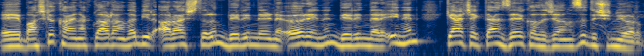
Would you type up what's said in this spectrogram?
e, başka kaynaklardan da bir araştırın, derinlerine öğrenin, derinlere inin. Gerçekten zevk alacağınızı düşünüyorum.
